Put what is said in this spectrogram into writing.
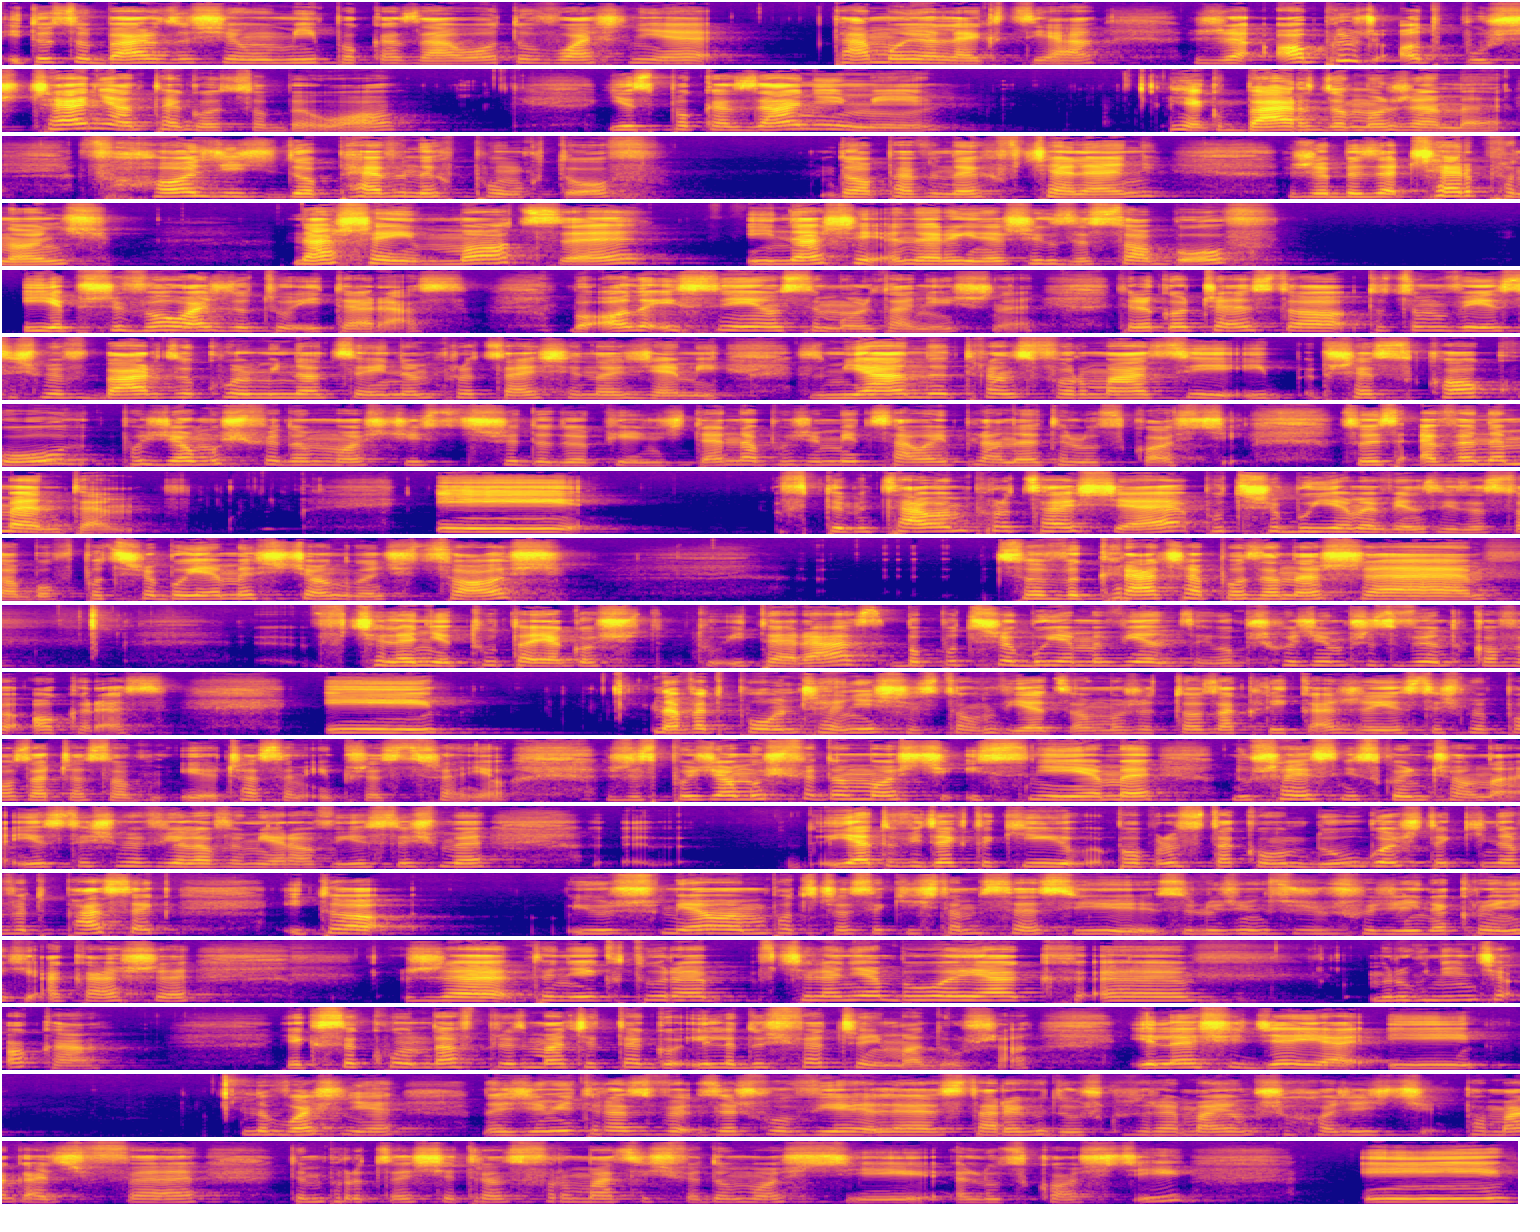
I to, co bardzo się mi pokazało, to właśnie ta moja lekcja, że oprócz odpuszczenia tego, co było, jest pokazanie mi, jak bardzo możemy wchodzić do pewnych punktów, do pewnych wcieleń, żeby zaczerpnąć naszej mocy i naszej energii, naszych zasobów i je przywołać do tu i teraz, bo one istnieją symultanicznie. Tylko często, to co mówię, jesteśmy w bardzo kulminacyjnym procesie na Ziemi. Zmiany, transformacji i przeskoku poziomu świadomości z 3D do 5D na poziomie całej planety ludzkości, co jest ewenementem. I w tym całym procesie potrzebujemy więcej zasobów, potrzebujemy ściągnąć coś, co wykracza poza nasze wcielenie tutaj, jakoś tu i teraz, bo potrzebujemy więcej, bo przychodzimy przez wyjątkowy okres. I nawet połączenie się z tą wiedzą, może to zaklika, że jesteśmy poza czasem, czasem i przestrzenią, że z poziomu świadomości istniejemy, dusza jest nieskończona, jesteśmy wielowymiarowi, jesteśmy ja to widzę jak taki, po prostu taką długość, taki nawet pasek i to już miałam podczas jakiejś tam sesji z ludźmi, którzy przychodzili na kroniki Akaszy, że te niektóre wcielenia były jak e, mrugnięcie oka. Jak sekunda w pryzmacie tego, ile doświadczeń ma dusza, ile się dzieje i no właśnie na Ziemię teraz zeszło wiele starych dusz, które mają przychodzić, pomagać w tym procesie transformacji świadomości ludzkości i,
